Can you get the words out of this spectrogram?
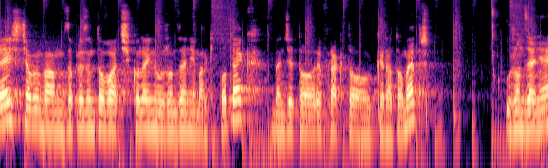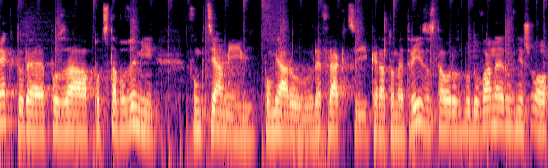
Cześć, chciałbym Wam zaprezentować kolejne urządzenie marki Potek. Będzie to refraktokeratometr. Urządzenie, które poza podstawowymi funkcjami pomiaru refrakcji i keratometrii zostało rozbudowane również o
